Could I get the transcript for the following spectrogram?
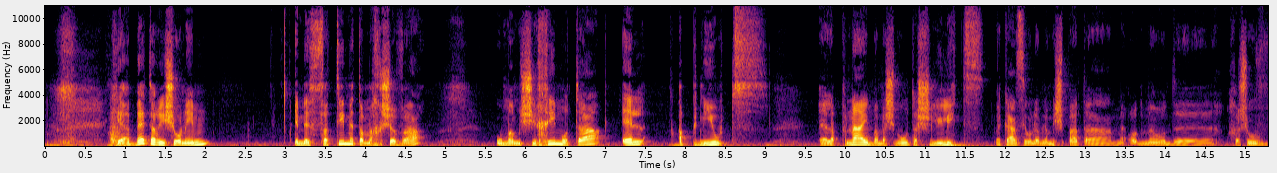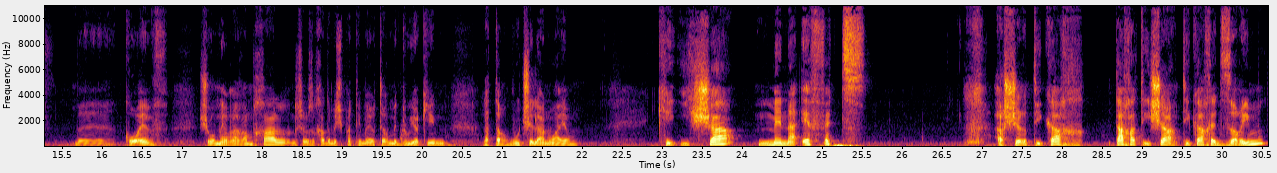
כי הב' הראשונים, הם מפתים את המחשבה וממשיכים אותה אל הפניות, אל הפנאי במשמעות השלילית. וכאן שימו לב למשפט המאוד מאוד אה, חשוב וכואב שאומר הרמח"ל, אני חושב שזה אחד המשפטים היותר מדויקים לתרבות שלנו היום. כאישה מנאפת אשר תיקח, תחת אישה תיקח את זרים,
